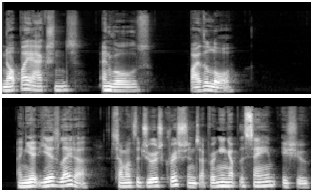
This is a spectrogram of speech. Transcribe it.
not by actions and rules, by the law. And yet, years later, some of the Jewish Christians are bringing up the same issue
